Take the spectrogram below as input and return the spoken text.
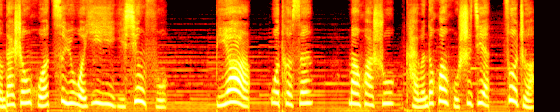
等待生活赐予我意义与幸福。比尔·沃特森，漫画书《凯文的幻虎世界》，作者。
